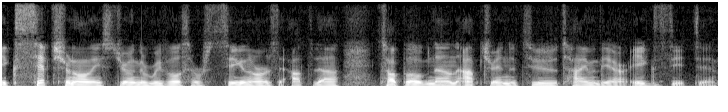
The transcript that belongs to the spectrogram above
exceptionally strong reversal signals at the top of an uptrend to time their exit,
